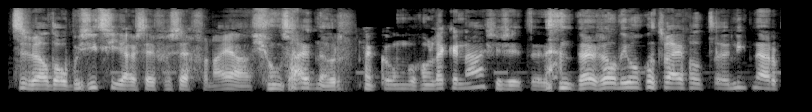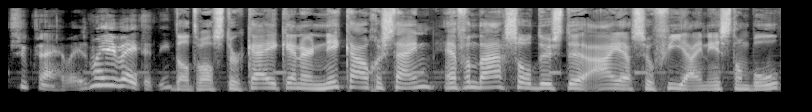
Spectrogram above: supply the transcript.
Terwijl de oppositie juist heeft gezegd van, nou ja, als je ons uitnodigt, dan komen we gewoon lekker naast je zitten. Daar zal die ongetwijfeld eh, niet naar op zoek zijn geweest, maar je weet het niet. Dat was Turkije-kenner Nick Augustijn. En vandaag zal dus de Hagia Sophia in Istanbul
